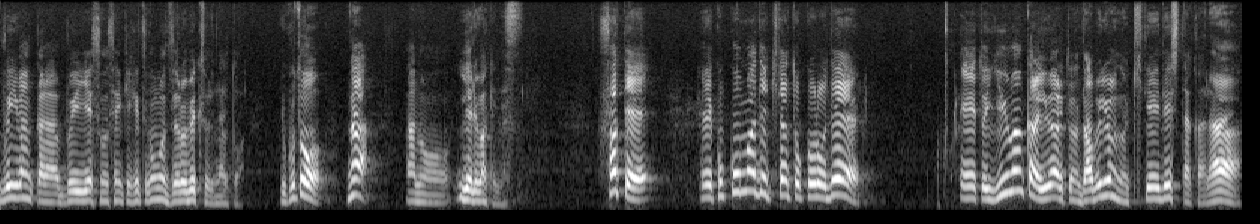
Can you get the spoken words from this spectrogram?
V1 から VS の線形結合も0ベクトルになるということがあの言えるわけです。さて、えここまで来たところで、えー、と U1 から UR というのは W4 の規定でしたから、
